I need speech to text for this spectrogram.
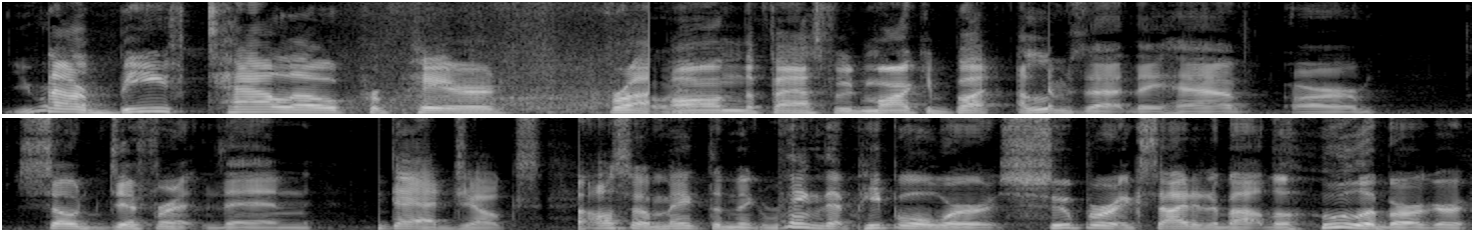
You are our beef tallow prepared fry on the fast food market. But items that they have are so different than. Dad jokes. Also, make the Mc. I think that people were super excited about the Hula Burger,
